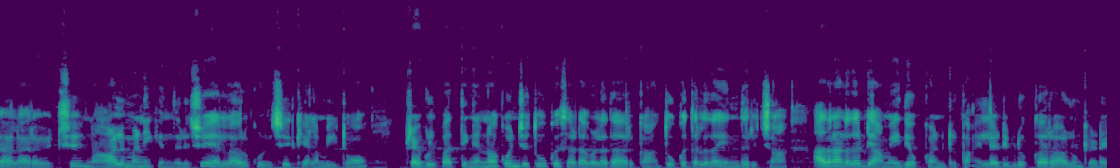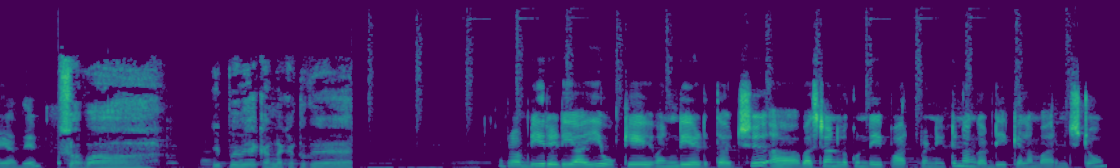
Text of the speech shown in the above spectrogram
மூன்றரைக்கு அலாரம் வச்சு நாலு மணிக்கு எந்திரிச்சு எல்லாரும் குளிச்சு கிளம்பிட்டோம். பிரகுல் பார்த்தீங்கன்னா கொஞ்சம் தூக்க சடவில் தான் இருக்கான். தூக்கத்தில் தான் எந்திரிச்சான். அதனால தான் இப்படி அமைதியாக உட்காந்துருக்கான் இல்லாட்டி இப்படி உட்கார ஆளும் கிடையாது. இப்பவே கண்ணை கட்டுது. அப்புறம் அப்படியே ரெடியாகி ஓகே வண்டி எடுத்தாச்சு. பஸ் ஸ்டாண்டில் கொண்டு பார்க் பண்ணிவிட்டு நாங்கள் அப்படியே கிளம்ப ஆரம்பிச்சிட்டோம்.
